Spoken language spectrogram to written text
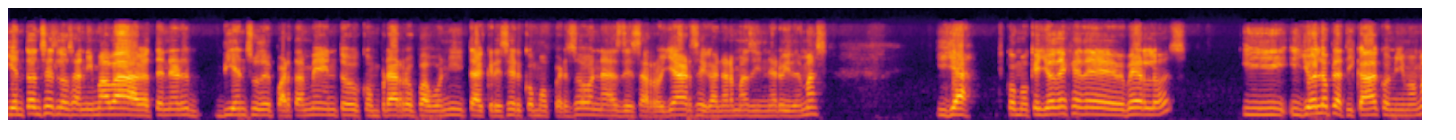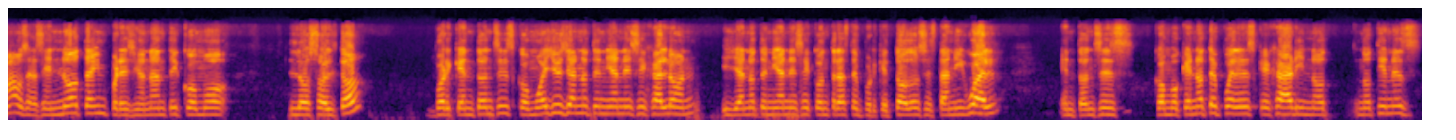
y entonces los animaba a tener bien su departamento, comprar ropa bonita, crecer como personas, desarrollarse, ganar más dinero y demás. Y ya, como que yo dejé de verlos y, y yo lo platicaba con mi mamá, o sea, se nota impresionante cómo lo soltó, porque entonces como ellos ya no tenían ese jalón y ya no tenían ese contraste porque todos están igual, entonces como que no te puedes quejar y no, no tienes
